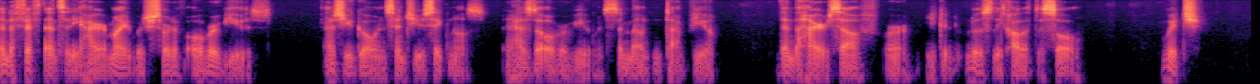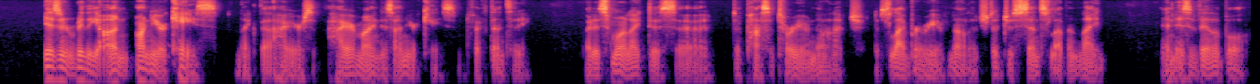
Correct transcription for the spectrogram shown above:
Then the fifth density higher mind, which sort of overviews as you go and sends you signals. It has the overview, it's the mountaintop view. Then the higher self, or you could loosely call it the soul, which isn't really on, on your case, like the higher higher mind is on your case in fifth density. But it's more like this uh, depository of knowledge, this library of knowledge that just sends love and light and is available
